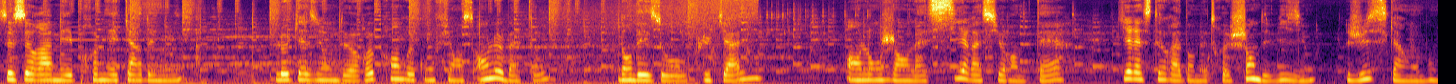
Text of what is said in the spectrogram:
Ce sera mes premiers quarts de nuit, l'occasion de reprendre confiance en le bateau, dans des eaux plus calmes, en longeant la si rassurante terre qui restera dans notre champ de vision jusqu'à Ambon.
